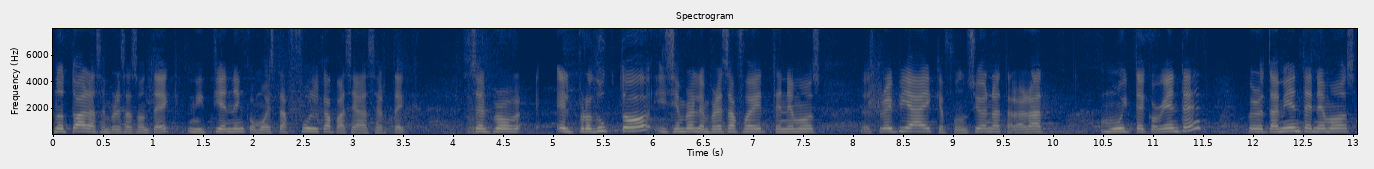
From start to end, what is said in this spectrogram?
no todas las empresas son tech, ni tienen como esta full capacidad de hacer tech. El, el producto y siempre la empresa fue, tenemos nuestro API que funciona, tarará, muy tech oriented, pero también tenemos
